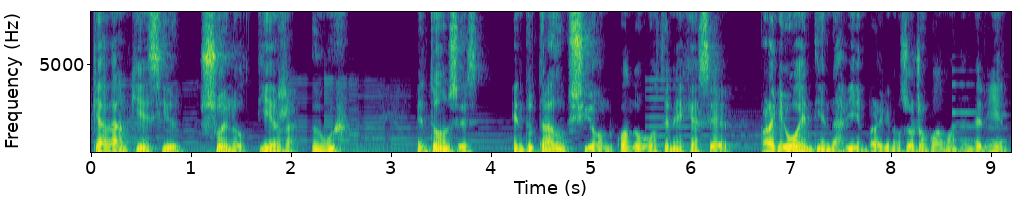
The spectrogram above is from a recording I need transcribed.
que Adam quiere decir suelo, tierra, Entonces, en tu traducción, cuando vos tenés que hacer, para que vos entiendas bien, para que nosotros podamos entender bien,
